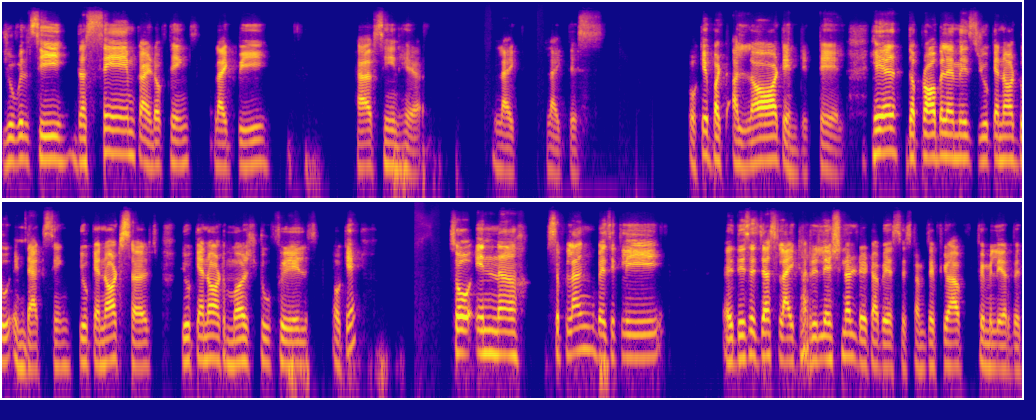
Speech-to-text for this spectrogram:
you will see the same kind of things like we have seen here, like, like this. Okay, but a lot in detail. Here, the problem is you cannot do indexing, you cannot search, you cannot merge two fields. Okay, so in uh, Splunk, basically, this is just like a relational database systems if you are familiar with.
